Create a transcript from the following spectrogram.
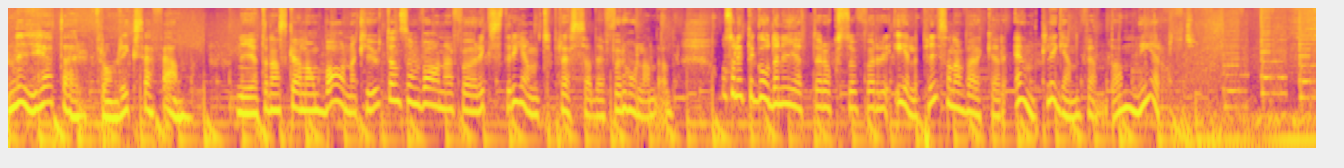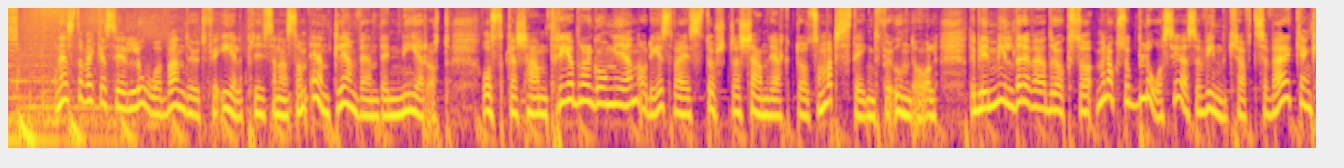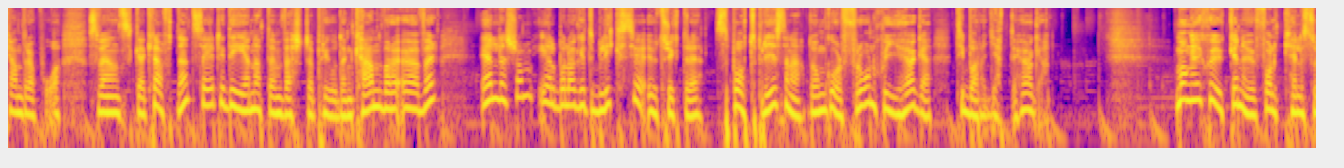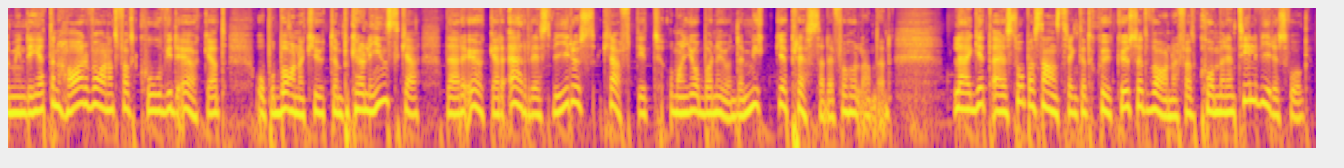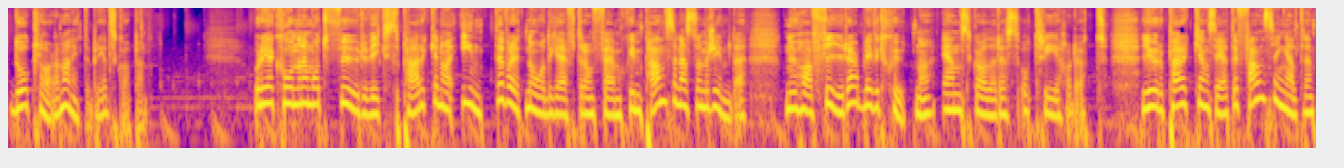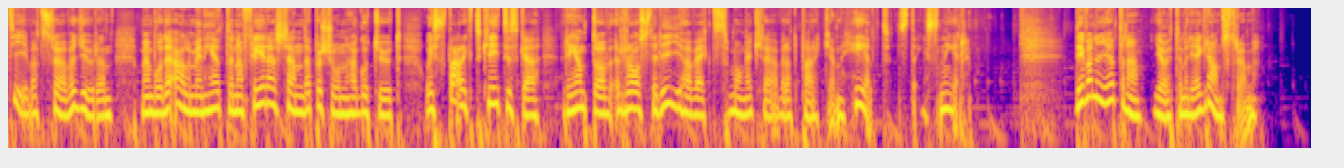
Nyheter från riks FM. Nyheterna ska handla om barnakuten som varnar för extremt pressade förhållanden. Och så lite goda nyheter också för elpriserna verkar äntligen vända neråt. Nästa vecka ser lovande ut för elpriserna som äntligen vänder neråt. Oskarshamn 3 drar igång igen och det är Sveriges största kärnreaktor som varit stängd för underhåll. Det blir mildare väder också, men också blåsigare så vindkraftsverken kan dra på. Svenska kraftnät säger till DN att den värsta perioden kan vara över. Eller som elbolaget Blixia uttryckte det, spotpriserna de går från skyhöga till bara jättehöga. Många är sjuka nu. Folkhälsomyndigheten har varnat för att covid ökat och på barnakuten på Karolinska där ökar RS-virus kraftigt och man jobbar nu under mycket pressade förhållanden. Läget är så pass ansträngt att sjukhuset varnar för att kommer en till virusvåg, då klarar man inte beredskapen. Och reaktionerna mot Furuviksparken har inte varit nådiga efter de fem schimpanserna som rymde. Nu har fyra blivit skjutna, en skadades och tre har dött. Djurparken säger att det fanns inga alternativ att söva djuren, men både allmänheten och flera kända personer har gått ut och är starkt kritiska. Rent av raseri har väckts. Många kräver att parken helt stängs ner. Det var nyheterna. Jag heter Maria Granström.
